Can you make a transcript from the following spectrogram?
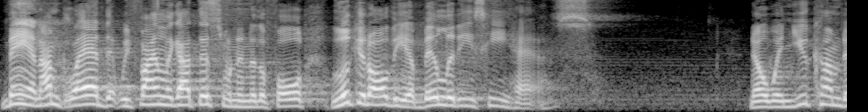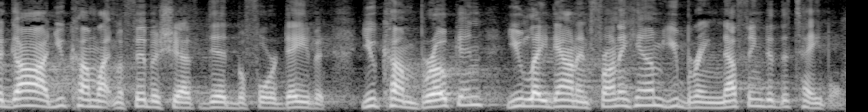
Man, I'm glad that we finally got this one into the fold. Look at all the abilities he has. No, when you come to God, you come like Mephibosheth did before David. You come broken, you lay down in front of him, you bring nothing to the table.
